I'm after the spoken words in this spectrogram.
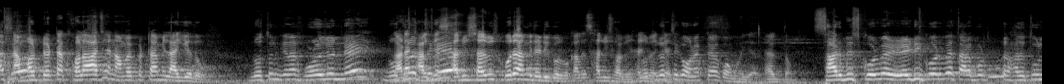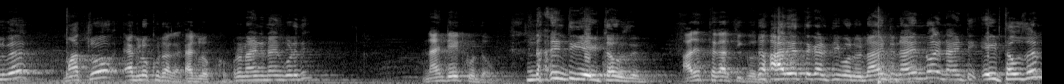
আসো। নাম্বার প্লেটটা খোলা আছে নাম্বার প্লেটটা আমি লাগিয়ে দেবো। নতুন কেনার প্রয়োজন নেই কালকে সার্ভিস সার্ভিস করে আমি রেডি করব কালকে সার্ভিস হবে থেকে অনেক টাকা কম হয়ে যাবে। একদম। সার্ভিস করবে রেডি করবে তারপর তোমাদের হাতে তুলবে মাত্র এক লক্ষ টাকা এক লক্ষ। ওটা নাইনটি নাইন করে দিই। নাইনটি এইট করে দাও। নাইনটি এইট থাউজেন্ড আর এর থেকে আর কি করব? আর এর থেকে আর কি বলবে? নাইনটি নাইন নয় ninety eight thousand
